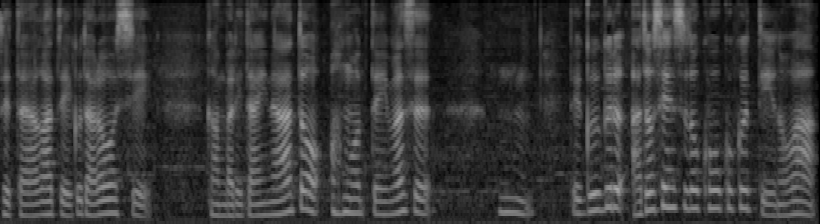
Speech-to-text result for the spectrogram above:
絶対上がっていくだろうし頑張りたいなと思っています。うん、で Google アドセンスの広告っていうのは、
